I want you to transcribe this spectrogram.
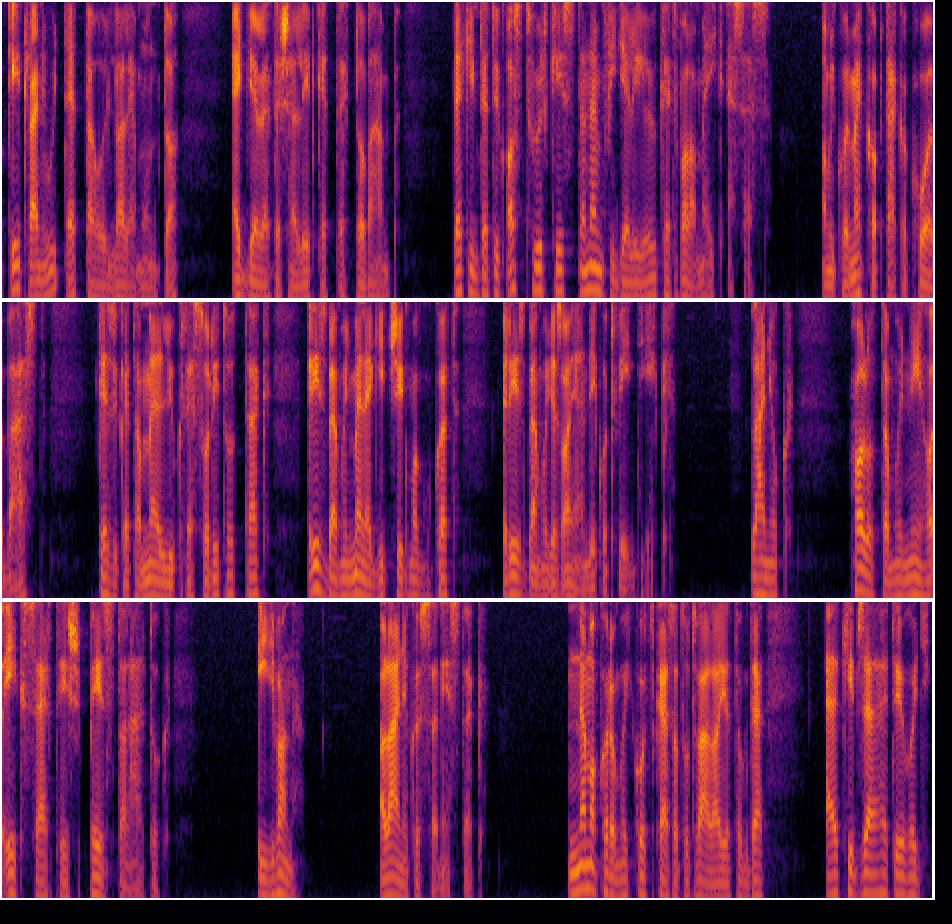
két lány úgy tette, ahogy Lale mondta, egyenletesen lépkedtek tovább. Tekintetük azt fürkészte, nem figyeli őket valamelyik eszesz. Amikor megkapták a kolbászt, kezüket a mellükre szorították, részben, hogy melegítsék magukat, részben, hogy az ajándékot védjék. Lányok, hallottam, hogy néha ékszert és pénzt találtok. Így van? A lányok összenéztek. Nem akarom, hogy kockázatot vállaljatok, de elképzelhető, hogy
